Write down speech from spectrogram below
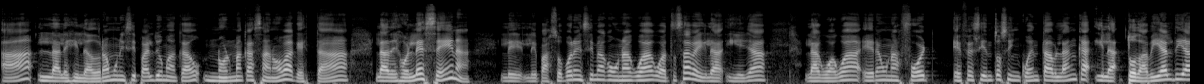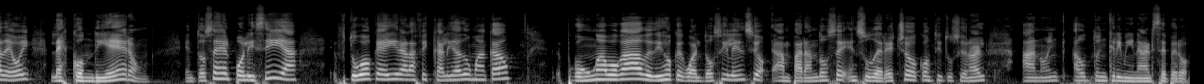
a la legisladora municipal de Humacao, Norma Casanova, que está, la dejó en la escena, le, le pasó por encima con una guagua, tú sabes, y, la, y ella, la guagua era una Ford F-150 blanca y la, todavía al día de hoy la escondieron. Entonces el policía tuvo que ir a la fiscalía de Humacao con un abogado y dijo que guardó silencio amparándose en su derecho constitucional a no autoincriminarse. Pero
